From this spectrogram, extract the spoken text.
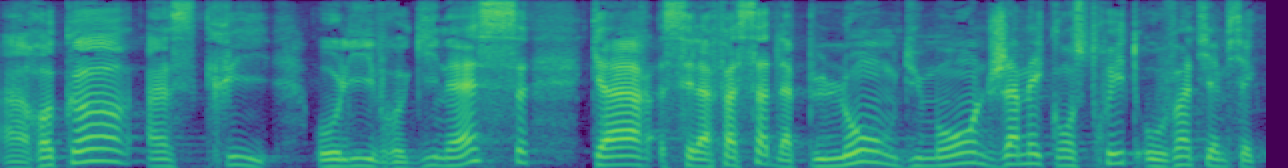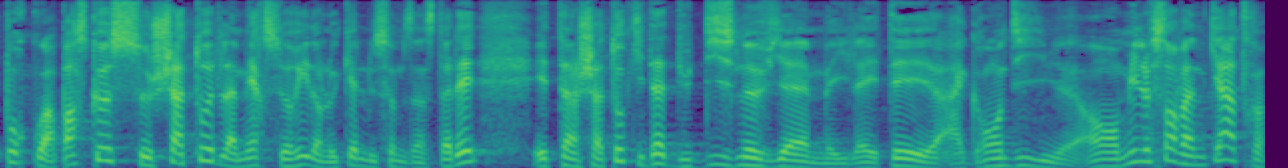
un record inscrit au livre Guinness car c'est la façade la plus longue du monde jamais construite au XXe siècle. Pourquoi? Parce que ce château de la Mercerie dans lequel nous sommes installés est un château qui date du XIXe. Il a été agrandi en 1924.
